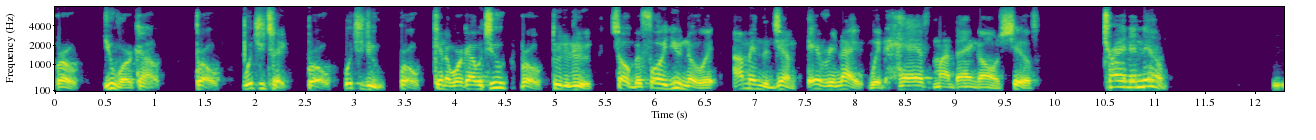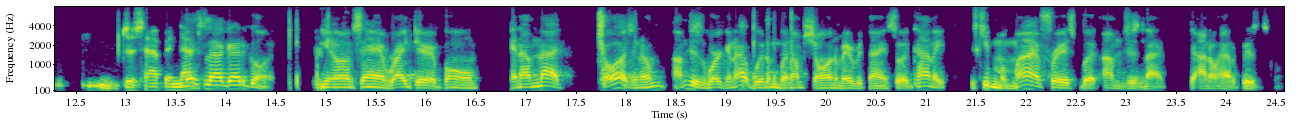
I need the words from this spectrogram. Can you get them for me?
bro, you work out. Bro, what you take? Bro, what you do? Bro, can I work out with you? Bro, do do do. So before you know it, I'm in the gym every night with half my dang on shift training them. Just happened That's naturally. like I got it going. You know what I'm saying? Right there, boom. And I'm not charging them. I'm just working out with them, but I'm showing them everything. So it kind of is keeping my mind fresh, but I'm just not, I don't have the business going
